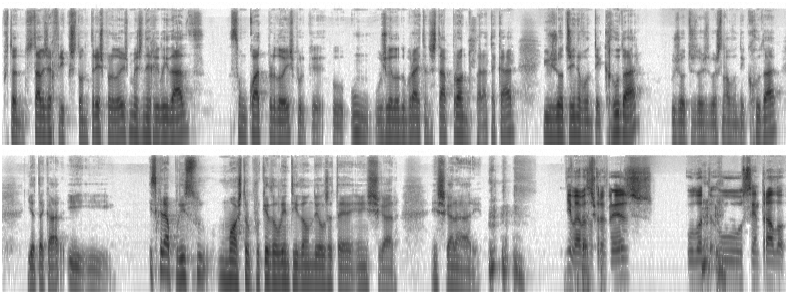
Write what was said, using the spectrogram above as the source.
Portanto, estavas a referir que estão de 3 para 2, mas na realidade são 4 para 2, porque o, um, o jogador do Brighton está pronto para atacar e os outros ainda vão ter que rodar. Os outros dois do Arsenal vão ter que rodar e atacar. E, e, e se calhar por isso mostra o porquê da lentidão deles até em chegar, em chegar à área. E levas outra vez o, lata- o central,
